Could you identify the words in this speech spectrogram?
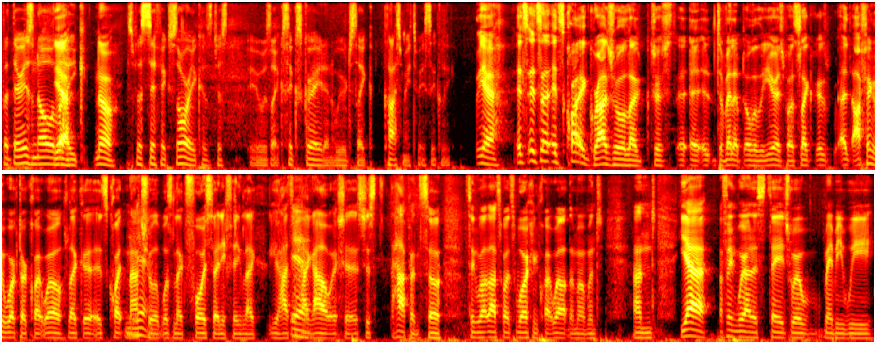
But there is no Yeah. like No, specific story because just it was like sixth grade and we were just like classmates basically. Yeah, it's it's a it's quite a gradual like just it, it it developed over the years, but it's like uh, it, I, think it worked out quite well. Like uh, it's quite natural. It wasn't like forced or anything. Like you had to Yeah. hang out or shit. It's just happened. So I think well that's why it's working quite well at the moment. And yeah, I think we're at a stage where maybe we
